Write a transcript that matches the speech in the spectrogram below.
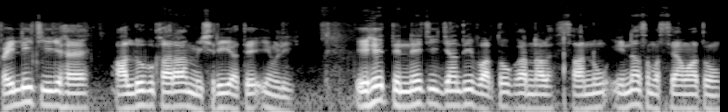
ਪਹਿਲੀ ਚੀਜ਼ ਹੈ ਆਲੂ ਬੁਖਾਰਾ, ਮਿਸ਼ਰੀ ਅਤੇ ਇਮਲੀ। ਇਹ ਤਿੰਨੇ ਚੀਜ਼ਾਂ ਦੀ ਵਰਤੋਂ ਕਰਨ ਨਾਲ ਸਾਨੂੰ ਇਹਨਾਂ ਸਮੱਸਿਆਵਾਂ ਤੋਂ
